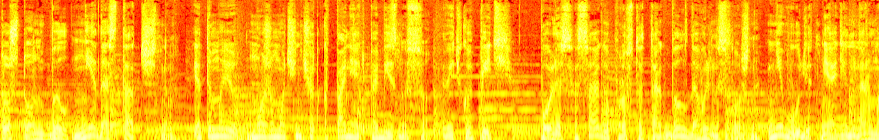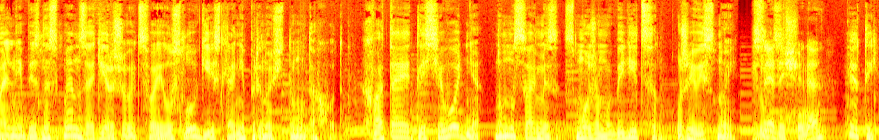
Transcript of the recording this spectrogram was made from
То, что он был недостаточным, это мы можем очень четко понять по бизнесу. Ведь купить полис ОСАГО просто так было довольно сложно. Не будет ни один нормальный бизнесмен задерживать свои услуги, если они приносят ему доход. Хватает ли сегодня? Ну, мы с вами сможем убедиться уже весной. Следующий, да? Пятый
